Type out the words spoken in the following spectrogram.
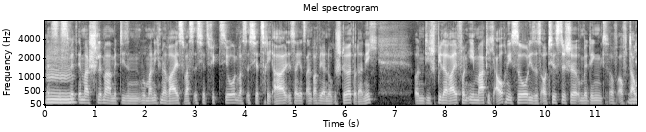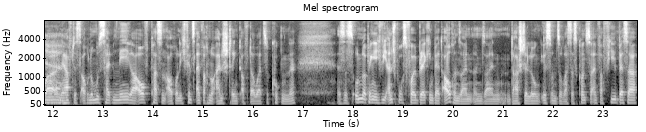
Es, es wird immer schlimmer mit diesen, wo man nicht mehr weiß, was ist jetzt Fiktion, was ist jetzt real, ist er jetzt einfach wieder nur gestört oder nicht. Und die Spielerei von ihm mag ich auch nicht so, dieses Autistische unbedingt auf, auf Dauer Ja. nervt es auch. Und du musst halt mega aufpassen auch. Und ich finde es einfach nur anstrengend auf Dauer zu gucken. Ne? Es ist unabhängig, wie anspruchsvoll Breaking Bad auch in seinen, in seinen Darstellungen ist und sowas. Das konntest du einfach viel besser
